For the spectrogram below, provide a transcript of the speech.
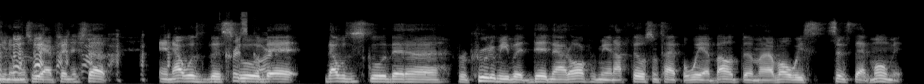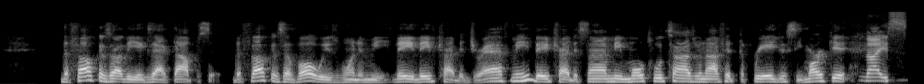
you know, once we had finished up. And that was the Chris school that that was the school that uh recruited me but did not offer me and I feel some type of way about them. I've always since that moment. The Falcons are the exact opposite. The Falcons have always wanted me. They they've tried to draft me. They've tried to sign me multiple times when I've hit the free agency market. Nice.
